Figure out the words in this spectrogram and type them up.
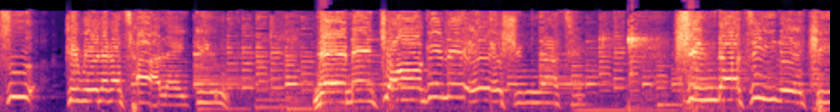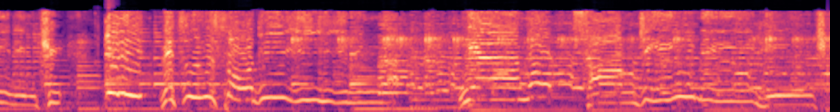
次给为那个茶来丁，慢慢交给来新啊子，新大嘴来开领去，弟弟为自己说的名啊，娘啊上进没领去，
